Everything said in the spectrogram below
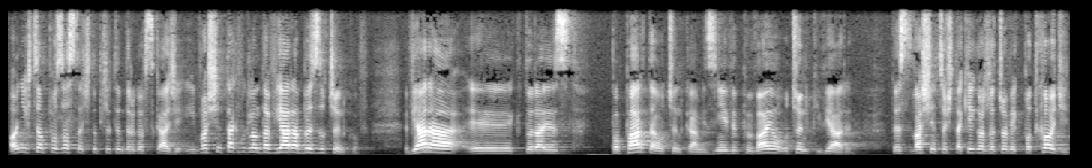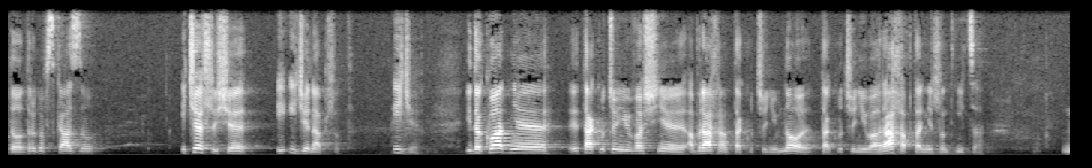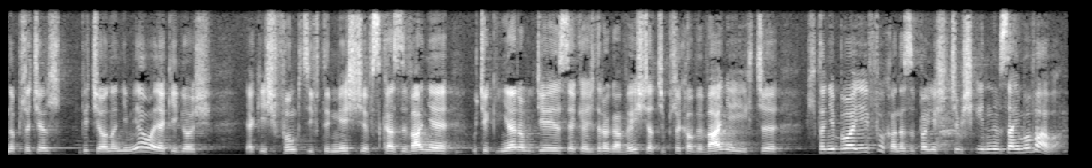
Oni chcą pozostać tu przy tym drogowskazie. I właśnie tak wygląda wiara bez uczynków. Wiara, yy, która jest poparta uczynkami, z niej wypływają uczynki wiary. To jest właśnie coś takiego, że człowiek podchodzi do drogowskazu i cieszy się i idzie naprzód. Idzie. I dokładnie y, tak uczynił właśnie Abraham, tak uczynił Noe, tak uczyniła Rahab, ta nierządnica. No przecież wiecie, ona nie miała jakiegoś, jakiejś funkcji w tym mieście, wskazywanie uciekinierom, gdzie jest jakaś droga wyjścia, czy przechowywanie ich, czy, czy to nie była jej fucha. Ona zupełnie się czymś innym zajmowała.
